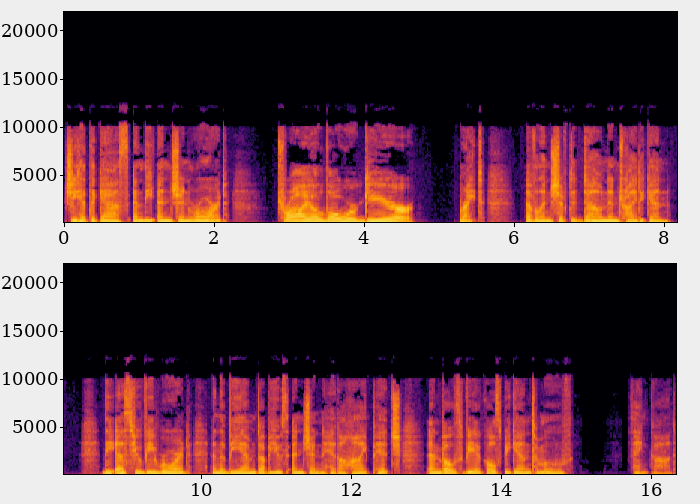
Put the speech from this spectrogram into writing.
She hit the gas and the engine roared. Try a lower gear. Right. Evelyn shifted down and tried again. The SUV roared, and the BMW's engine hit a high pitch, and both vehicles began to move. Thank God.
